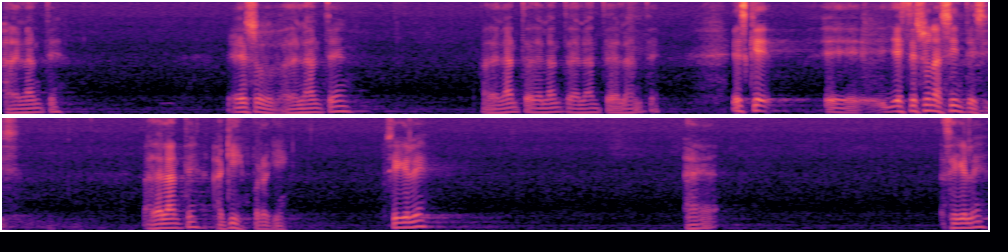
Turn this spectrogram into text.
Adelante. Eso, adelante. Adelante, adelante, adelante, adelante. Es que eh, esta es una síntesis. Adelante, aquí, por aquí. Síguele. Eh, síguele.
